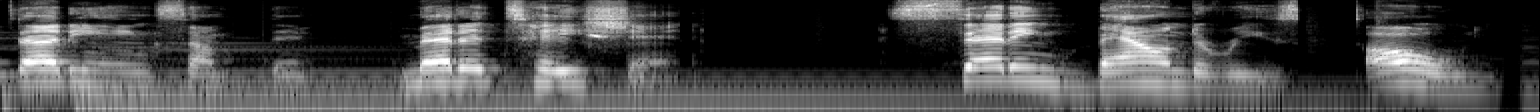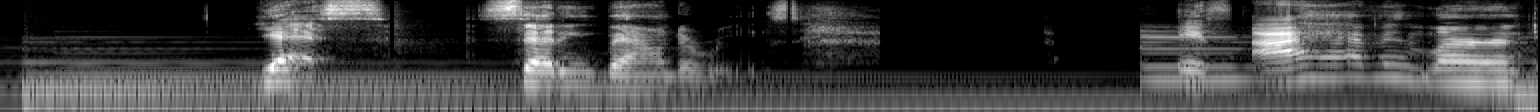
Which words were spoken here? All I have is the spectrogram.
studying something, meditation, setting boundaries. Oh, yes, setting boundaries. If I haven't learned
